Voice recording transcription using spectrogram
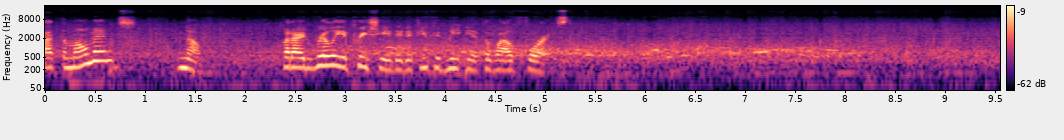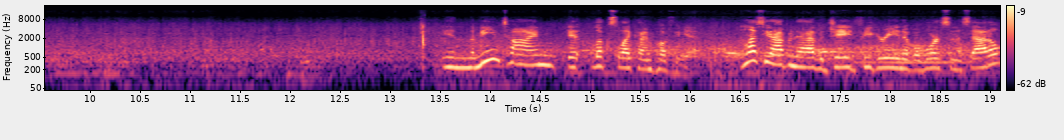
At the moment, no. But I'd really appreciate it if you could meet me at the Wild Forest. In the meantime, it looks like I'm hoofing it. Unless you happen to have a jade figurine of a horse in a saddle.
